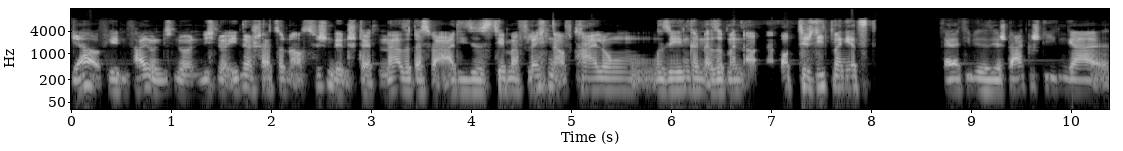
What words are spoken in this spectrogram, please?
Ja, auf jeden Fall. Und nicht nur, nicht nur in der Stadt, sondern auch zwischen den Städten. Ne? Also, dass wir A, dieses Thema Flächenaufteilung sehen können. Also, man, optisch sieht man jetzt relativ sehr stark gestiegen, ja,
